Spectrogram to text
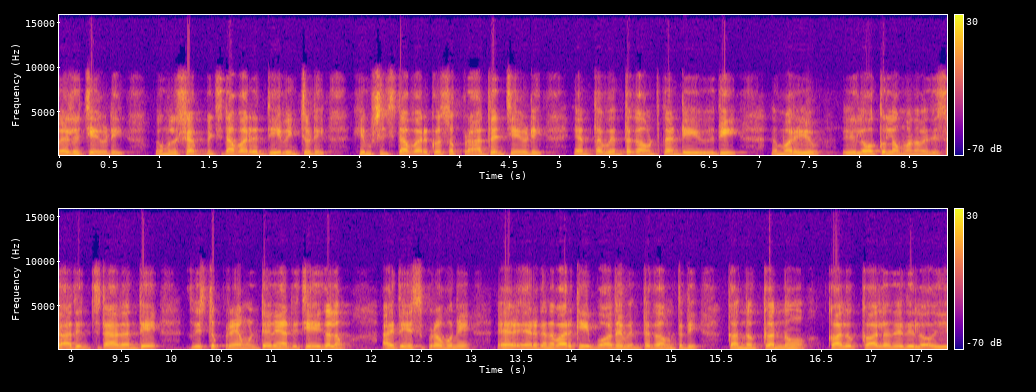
మేలు చేయుడి మిమ్మల్ని శపించిన వారిని దీవించుడి హింసించిన వారి కోసం ప్రార్థన చేయుడి. ఎంత వింతగా ఉంటుందండి ఇది. మరి ఈ లోకంలో మనం ఇది సాధించాలంటే క్రీస్తు ప్రేమ ఉంటేనే అది చేయగలం. అయితే యేసుప్రభుని ఎరగని వారికి ఈ బోధ వింతగా ఉంటుంది. కన్ను కన్ను కాలు కాలు అనేది ఈ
